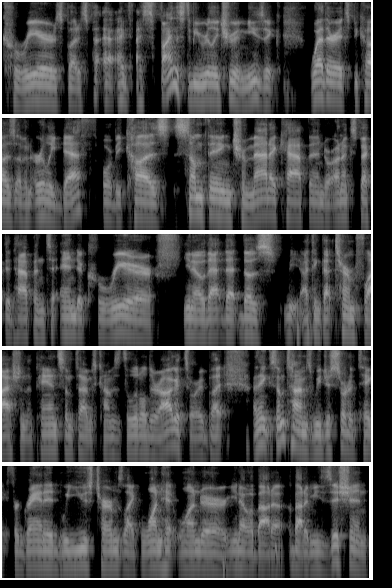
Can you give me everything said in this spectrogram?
careers, but I, I find this to be really true in music, whether it's because of an early death or because something traumatic happened or unexpected happened to end a career. You know that that those I think that term "flash in the pan" sometimes comes. It's a little derogatory, but I think sometimes we just sort of take for granted. We use terms like "one-hit wonder," you know, about a about a musician,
